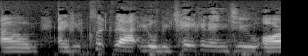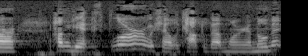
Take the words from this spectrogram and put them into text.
Um, and if you click that, you'll be taken into our HMDA Explorer, which I will talk about more in a moment,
